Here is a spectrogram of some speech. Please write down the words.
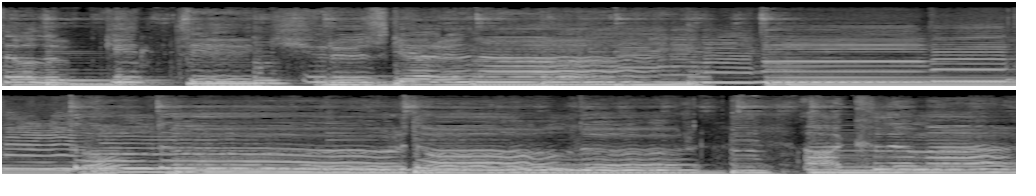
Dalıp gittik rüzgarına. Doldur doldur Aklıma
